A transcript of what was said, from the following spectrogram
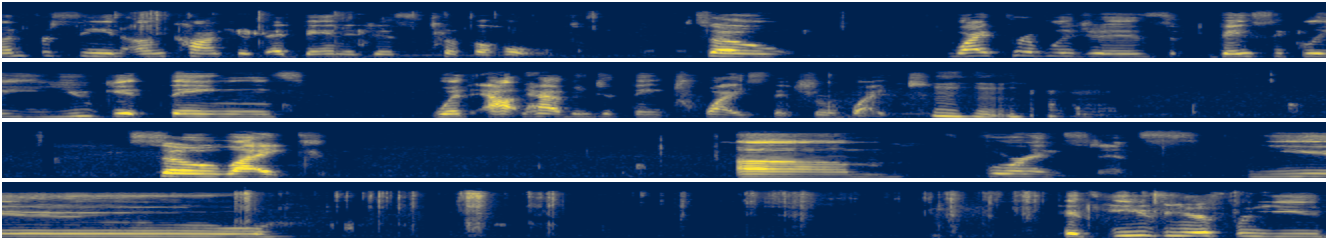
unforeseen, unconscious advantages took a hold. So, white privilege is basically you get things without having to think twice that you're white. Mm-hmm. So, like, um, for instance you it's easier for you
